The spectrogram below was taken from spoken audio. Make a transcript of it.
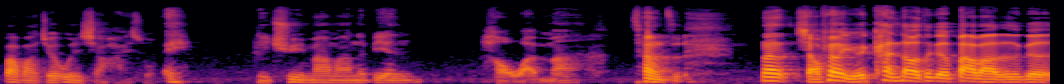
爸爸就会问小孩说：“哎，你去妈妈那边好玩吗？” 这样子，那小朋友也会看到这个爸爸的这个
